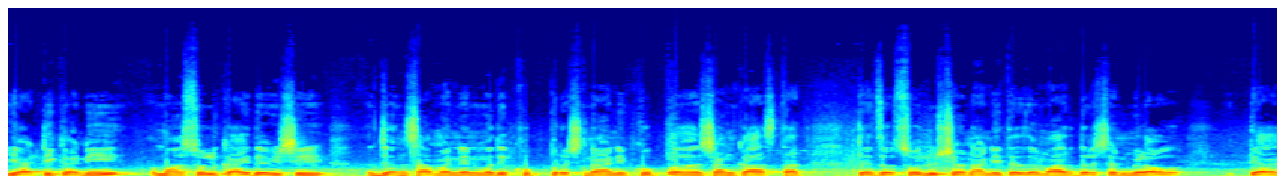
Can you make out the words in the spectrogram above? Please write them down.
या ठिकाणी महसूल कायद्याविषयी जनसामान्यांमध्ये खूप प्रश्न आणि खूप शंका असतात. त्याचं सोल्युशन आणि त्याचं मार्गदर्शन मिळावं त्या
